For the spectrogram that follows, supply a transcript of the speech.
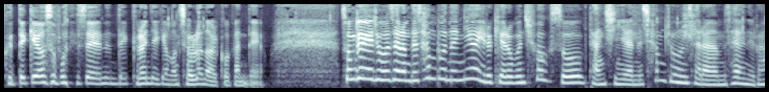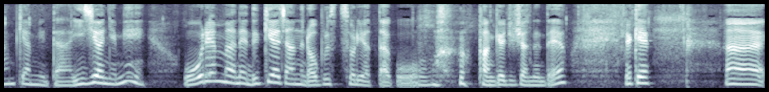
그때 깨워서 보냈어야 했는데 그런 얘기가 막 절로 나올 것 같네요. 송정의 좋은 사람들 3부는요 이렇게 여러분 추억 속 당신이라는 참 좋은 사람 사연으로 함께합니다. 이지연님이 오랜만에 느끼하지 않은 러브 스토리였다고 반겨주셨는데요. 이렇게 아,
